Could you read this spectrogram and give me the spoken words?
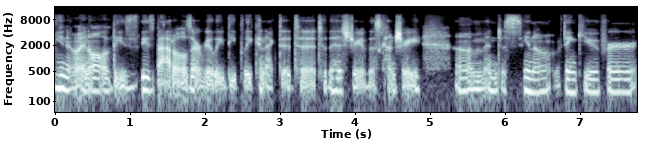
you know, and all of these these battles are really deeply connected to to the history of this country, um, and just you know, thank you for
